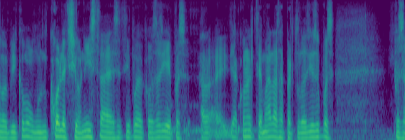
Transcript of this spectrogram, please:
volví como un coleccionista de ese tipo de cosas y pues ya con el tema de las aperturas y eso pues pues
